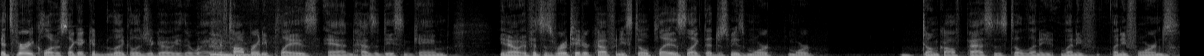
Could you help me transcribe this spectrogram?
it's very close. Like it could like legit go either way. If Tom Brady plays and has a decent game, you know, if it's his rotator cuff and he still plays, like that just means more more dunk off passes to Lenny Lenny Lenny Fournette,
